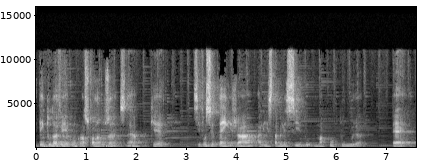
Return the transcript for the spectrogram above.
E tem tudo a ver com o que nós falamos antes, né? Porque se você tem já ali estabelecido uma cultura é,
